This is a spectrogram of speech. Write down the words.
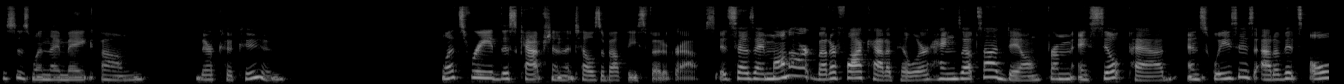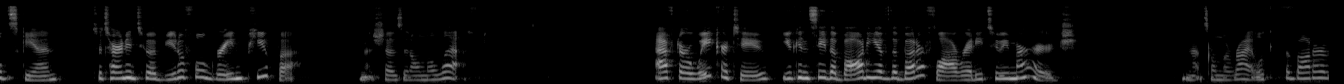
This is when they make um, their cocoon. Let's read this caption that tells about these photographs. It says a monarch butterfly caterpillar hangs upside down from a silk pad and squeezes out of its old skin to turn into a beautiful green pupa. And that shows it on the left. After a week or two, you can see the body of the butterfly ready to emerge. And that's on the right. Look at the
